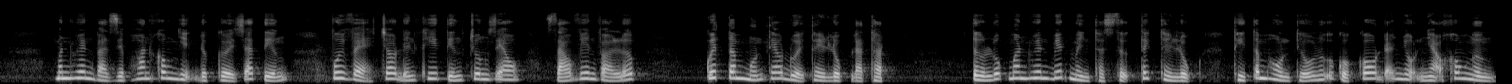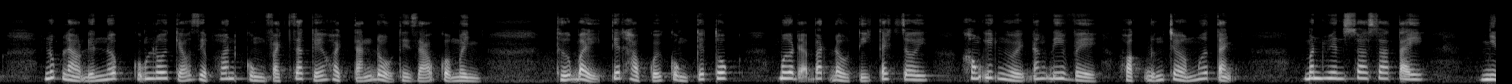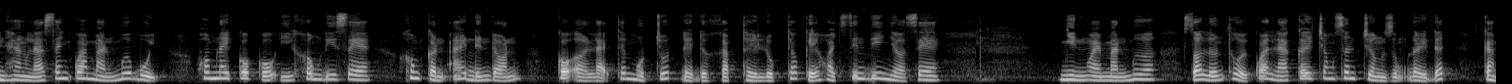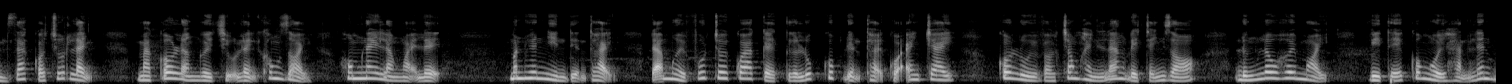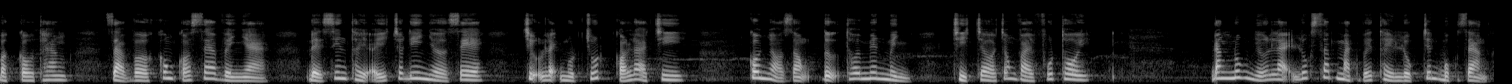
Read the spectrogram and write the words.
Mân Huyên và Diệp Hoan không nhịn được cười ra tiếng, vui vẻ cho đến khi tiếng chuông reo, giáo viên vào lớp. Quyết tâm muốn theo đuổi thầy Lục là thật. Từ lúc Mân Huyên biết mình thật sự thích thầy Lục, thì tâm hồn thiếu nữ của cô đã nhộn nhạo không ngừng. Lúc nào đến lớp cũng lôi kéo Diệp Hoan cùng vạch ra kế hoạch tán đổ thầy giáo của mình. Thứ bảy, tiết học cuối cùng kết thúc, mưa đã bắt đầu tí tách rơi, không ít người đang đi về hoặc đứng chờ mưa tạnh. Mân Huyên xoa xoa tay, nhìn hàng lá xanh qua màn mưa bụi. Hôm nay cô cố ý không đi xe, không cần ai đến đón. Cô ở lại thêm một chút để được gặp thầy Lục theo kế hoạch xin đi nhờ xe. Nhìn ngoài màn mưa, gió lớn thổi qua lá cây trong sân trường rụng đầy đất, cảm giác có chút lạnh. Mà cô là người chịu lạnh không giỏi, hôm nay là ngoại lệ. Mân Huyên nhìn điện thoại, đã 10 phút trôi qua kể từ lúc cúp điện thoại của anh trai. Cô lùi vào trong hành lang để tránh gió, đứng lâu hơi mỏi, vì thế cô ngồi hẳn lên bậc cầu thang, giả vờ không có xe về nhà, để xin thầy ấy cho đi nhờ xe, chịu lạnh một chút có là chi. Cô nhỏ giọng tự thôi miên mình, chỉ chờ trong vài phút thôi. Đang lúc nhớ lại lúc sắp mặt với thầy Lục trên bục giảng,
